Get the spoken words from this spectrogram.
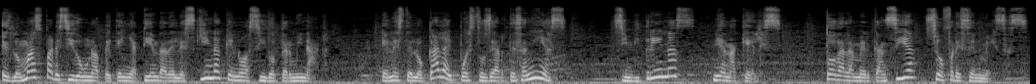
Es lo más parecido a una pequeña tienda de la esquina que no ha sido terminada. En este local hay puestos de artesanías, sin vitrinas ni anaqueles. Toda la mercancía se ofrece en mesas.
